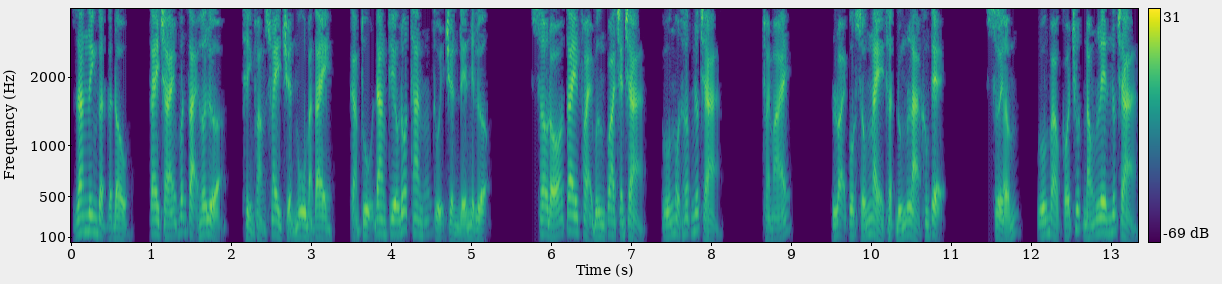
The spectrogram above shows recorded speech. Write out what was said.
Giang ninh gật gật đầu, tay trái vẫn tại hơi lửa, thỉnh thoảng xoay chuyển mu bàn tay, cảm thụ đang thiêu đốt than tuổi chuyển đến nhiệt lượng. Sau đó tay phải bưng qua chén trà, uống một hớp nước trà. Thoải mái. Loại cuộc sống này thật đúng là không tệ. Sưởi ấm, uống vào có chút nóng lên nước trà,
